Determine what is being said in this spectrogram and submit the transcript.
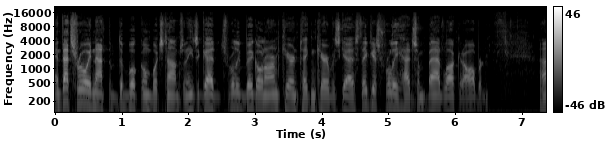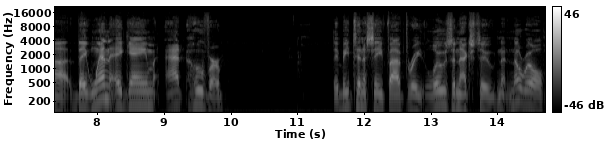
And that's really not the, the book on Butch Thompson. He's a guy that's really big on arm care and taking care of his guys. They've just really had some bad luck at Auburn. Uh, they win a game at Hoover they beat Tennessee 5 3, lose the next two. No, no, real,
